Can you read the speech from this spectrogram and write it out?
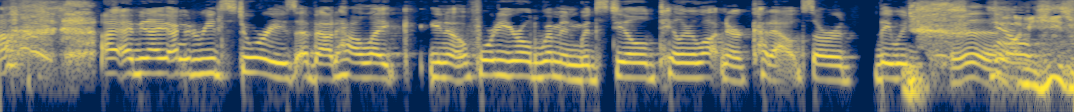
I, I mean, I, I would read stories about how, like, you know, 40 year old women would steal Taylor Lautner cutouts or they would, you know, Well, I mean, he's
